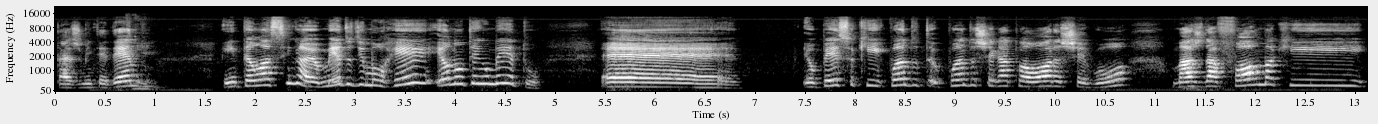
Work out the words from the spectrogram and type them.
tá me entendendo? Sim. Então, assim, ó, eu medo de morrer, eu não tenho medo. É, eu penso que quando, quando chegar a tua hora, chegou, mas da forma que,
